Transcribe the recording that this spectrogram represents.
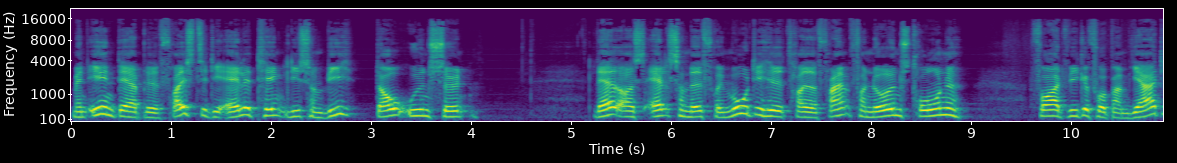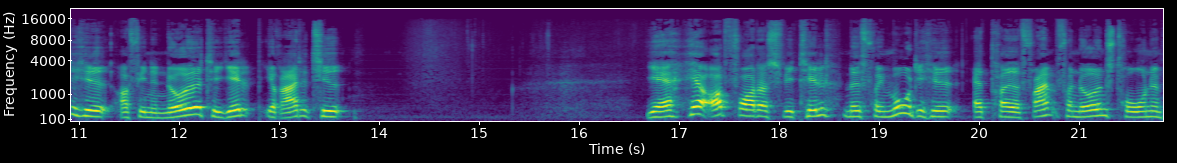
men en, der er blevet fristet i alle ting, ligesom vi, dog uden synd. Lad os altså med frimodighed træde frem for nådens trone, for at vi kan få barmhjertighed og finde noget til hjælp i rette tid. Ja, her opfordres vi til med frimodighed at træde frem for nådens trone.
